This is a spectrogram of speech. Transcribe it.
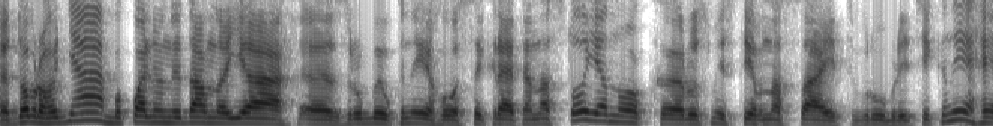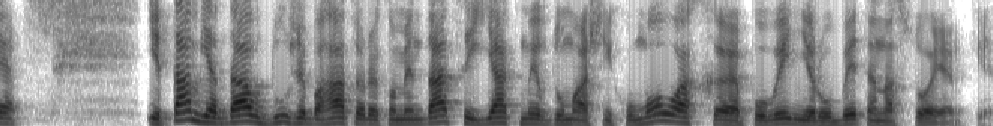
Е, Доброго дня. Буквально недавно я е, зробив книгу Секрети настоянок, е, розмістив на сайт в рубриці книги. І там я дав дуже багато рекомендацій, як ми в домашніх умовах повинні робити настоянки.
